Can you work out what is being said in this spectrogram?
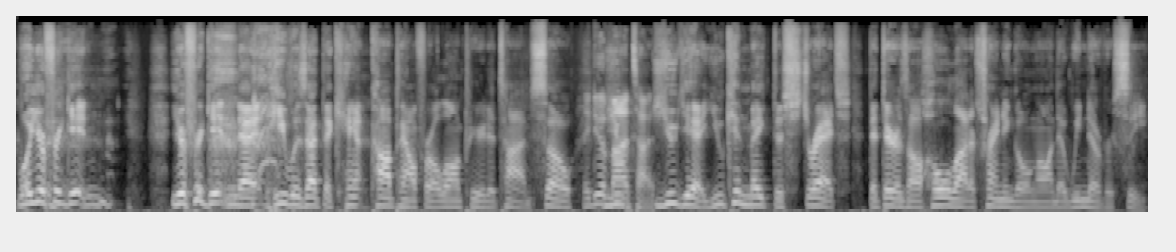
well. You're forgetting. You're forgetting that he was at the camp compound for a long period of time. So They do a you- montage. You yeah, you can make the stretch that there is a whole lot of training going on that we never see.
